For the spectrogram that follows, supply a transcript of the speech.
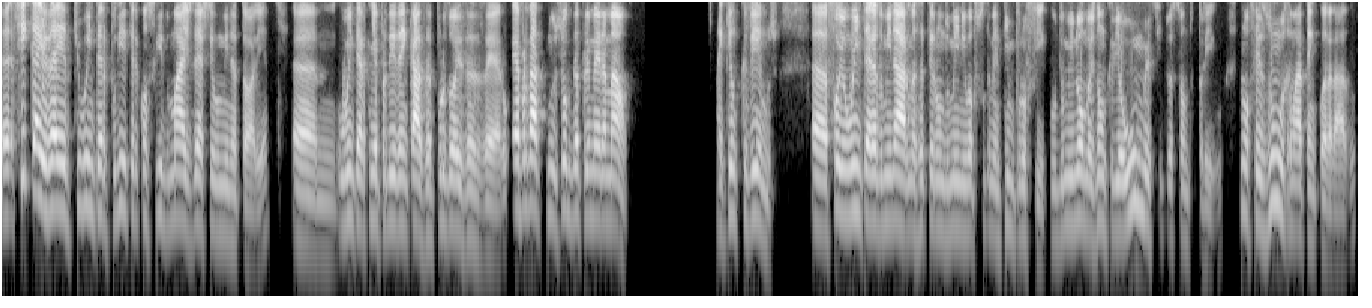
Eh, fica a ideia de que o Inter podia ter conseguido mais desta eliminatória. Um, o Inter tinha perdido em casa por 2 a 0. É verdade que no jogo da primeira mão, aquilo que vimos uh, foi um Inter a dominar, mas a ter um domínio absolutamente improfícuo. Dominou, mas não criou uma situação de perigo. Não fez um remate enquadrado.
